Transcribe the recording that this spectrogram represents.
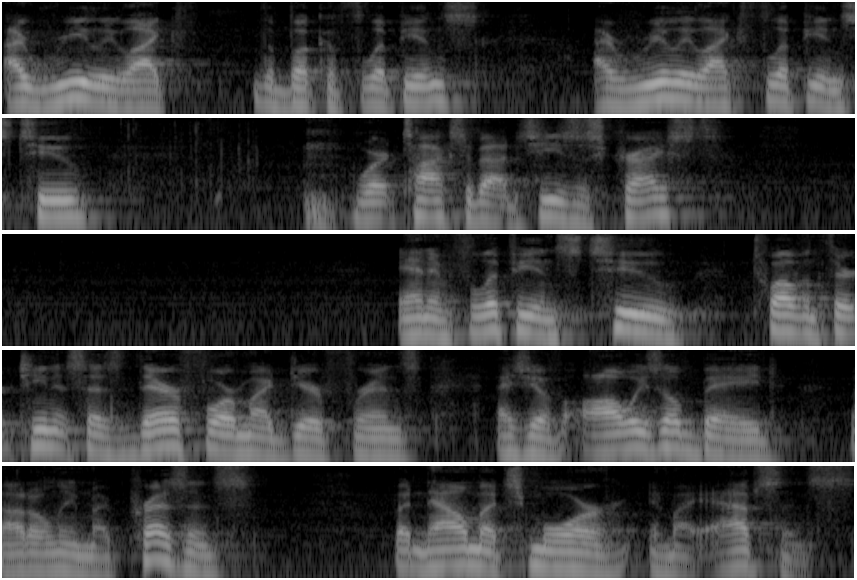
I really like the book of Philippians. I really like Philippians 2 where it talks about Jesus Christ. And in Philippians 2 12 and 13, it says, Therefore, my dear friends, as you have always obeyed, not only in my presence, but now much more in my absence,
